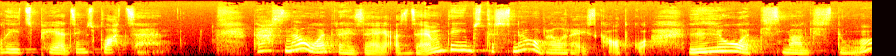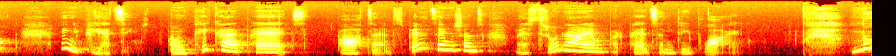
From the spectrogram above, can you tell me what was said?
līdz piedzims placenta. Tās nav otrreizējās dzemdības, tas nav vēlreiz kaut ko ļoti smagi stumt. Viņa piedzimst. Un tikai pēc pacientas piedzimšanas mēs runājam par pēcdzemdību laiku. Nu,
